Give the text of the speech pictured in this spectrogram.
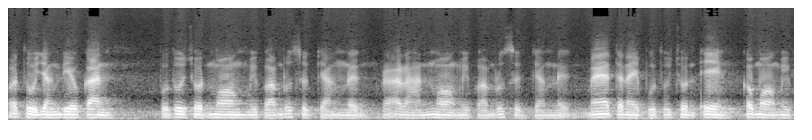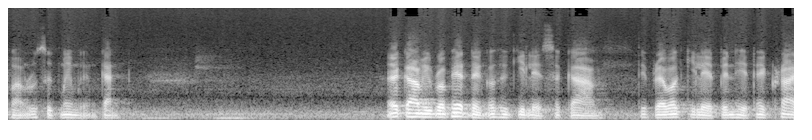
วัตถุอย่างเดียวกันปุถุชนมองมีความรู้สึกอย่างหนึ่ง พระอรหันต์มองมีความรู้สึกอย่างหนึ่ง แม้แต่ในปุถุชนเองก็มองมีความรู้สึกไม่เหมือนกันและกามอีกประเภทหนึ่งก็คือกิเลสกาม ที่แปลว่ากิเลสเป็นเหตุให้ใคร่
